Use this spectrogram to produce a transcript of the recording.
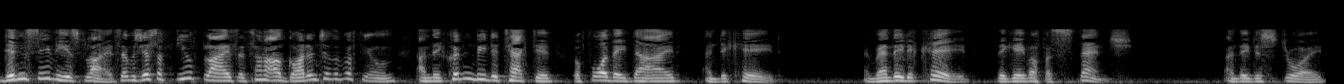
didn't see these flies. There was just a few flies that somehow got into the perfume and they couldn't be detected before they died and decayed. And when they decayed, they gave off a stench and they destroyed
